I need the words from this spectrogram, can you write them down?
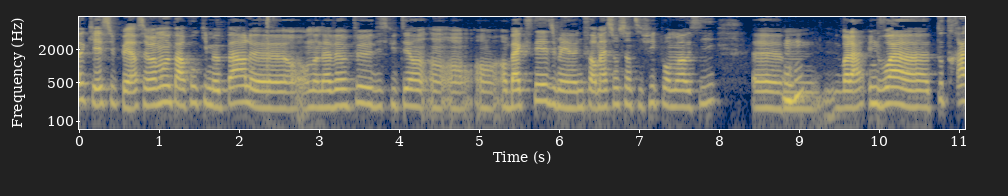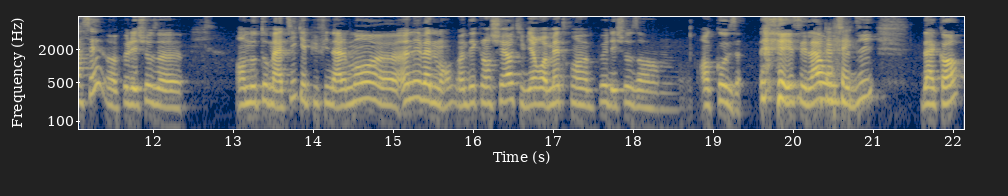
ok, super. C'est vraiment un parcours qui me parle. Euh, on en avait un peu discuté en, en, en, en, backstage, mais une formation scientifique pour moi aussi. Euh, mm-hmm. Voilà, une voie euh, toute tracée, un peu les choses euh, en automatique, et puis finalement un événement, un déclencheur qui vient remettre un peu les choses en, en cause. Et c'est là où on se dit, d'accord,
